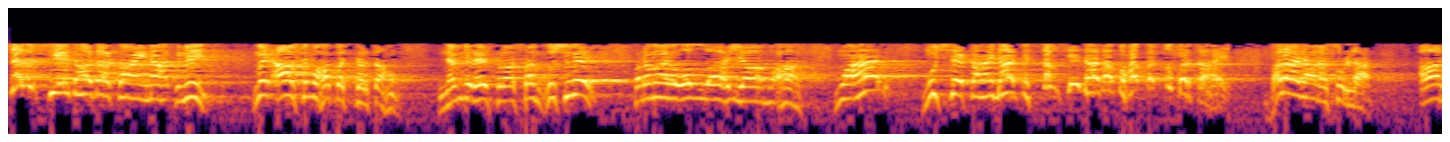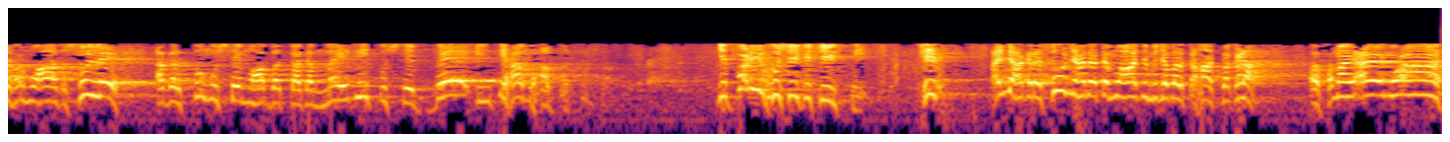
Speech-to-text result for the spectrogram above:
سب سے زیادہ کائنات میں میں آپ سے محبت کرتا ہوں۔ نبی علیہ السلام خوش ہوئے، فرمایا اللہ یا محاذ محاذ مجھ سے کائنات سب سے زیادہ محبت تو کرتا ہے۔ بھلا یا رسول اللہ آر محاذ سن لے، اگر تو مجھ سے محبت کرتا میں بھی تجھ سے بے انتہا محبت کرتا ہوں۔ یہ بڑی خوشی کی چیز تھی۔ پھر اللہ کے رسول نے حضرت معاذ جبل کا ہاتھ پکڑا اور فرمایا، اے معاذ،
